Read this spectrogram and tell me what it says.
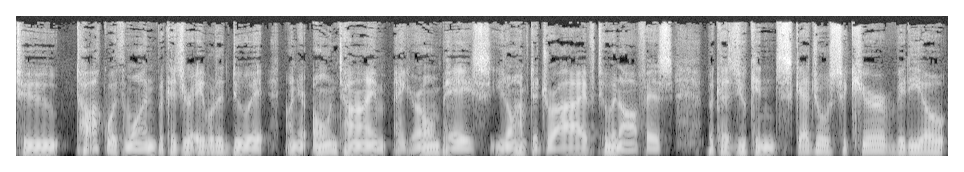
to talk with one because you're able to do it on your own time at your own pace. You don't have to drive to an office because you can schedule secure video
